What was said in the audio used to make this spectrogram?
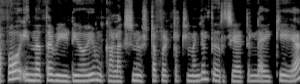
അപ്പോൾ ഇന്നത്തെ വീഡിയോയും കളക്ഷനും ഇഷ്ടപ്പെട്ടിട്ടുണ്ടെങ്കിൽ തീർച്ചയായിട്ടും ലൈക്ക് ചെയ്യുക.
